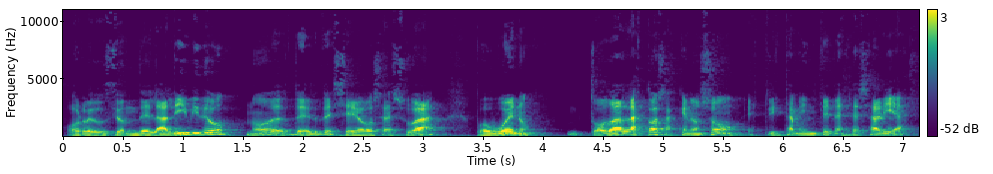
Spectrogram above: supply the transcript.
o reducción de la libido, ¿no? del deseo sexual. Pues bueno, todas las cosas que no son estrictamente necesarias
